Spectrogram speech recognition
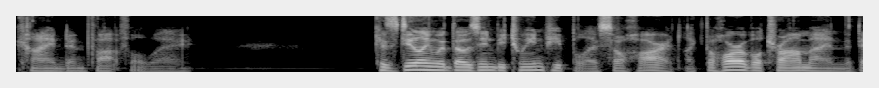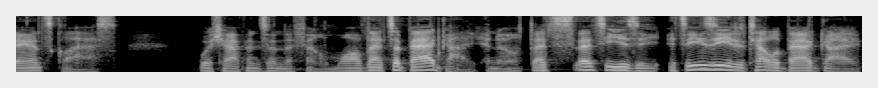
kind and thoughtful way. Because dealing with those in between people is so hard. Like the horrible trauma in the dance class, which happens in the film. Well, that's a bad guy, you know. That's that's easy. It's easy to tell a bad guy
